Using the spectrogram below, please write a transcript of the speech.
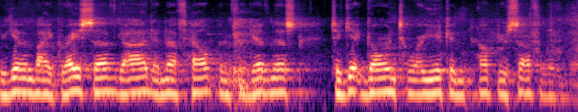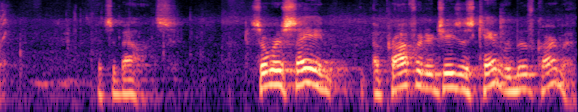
You're given by grace of God enough help and forgiveness to get going to where you can help yourself a little bit. It's a balance. So we're saying a prophet or Jesus can remove karma.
